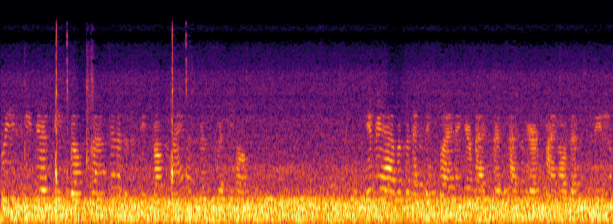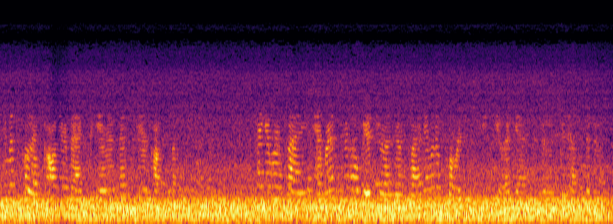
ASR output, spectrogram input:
Please keep your seatbelt fastened until the seatbelt sign has been switched off. If you have a connecting flight and your bags are tagged to your final destination, you must collect all your bags here and then to your customs. Thank you for flying Emirates. We hope you enjoy your flight and we look forward to seeing you again soon. Good afternoon.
